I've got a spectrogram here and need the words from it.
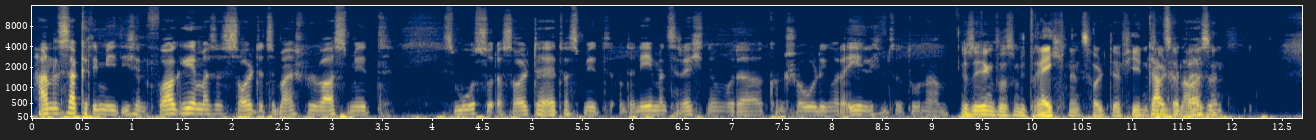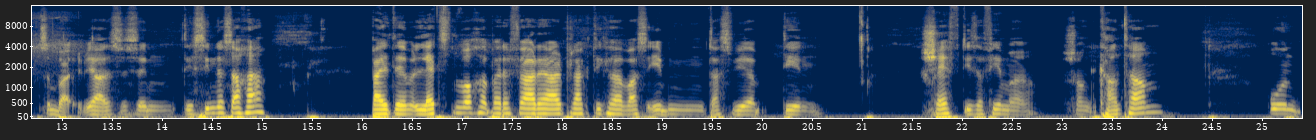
Handelsakademie, die sind vorgegeben. Also es sollte zum Beispiel was mit, es muss oder sollte etwas mit Unternehmensrechnung oder Controlling oder ähnlichem zu tun haben. Also irgendwas mit Rechnen sollte auf jeden Ganz Fall genau, dabei also sein. Zum Beispiel, ja, das ist eben die Sinn der Sache. Bei der letzten Woche bei der Ferialpraktika war es eben, dass wir den Chef dieser Firma schon gekannt haben und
